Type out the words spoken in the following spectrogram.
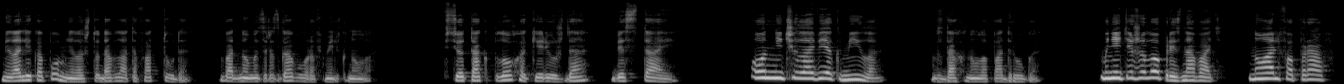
Милолика помнила, что Довлатов оттуда. В одном из разговоров мелькнула. Все так плохо, Кирюш, да? Без стаи. Он не человек, Мила, вздохнула подруга. Мне тяжело признавать, но Альфа прав.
